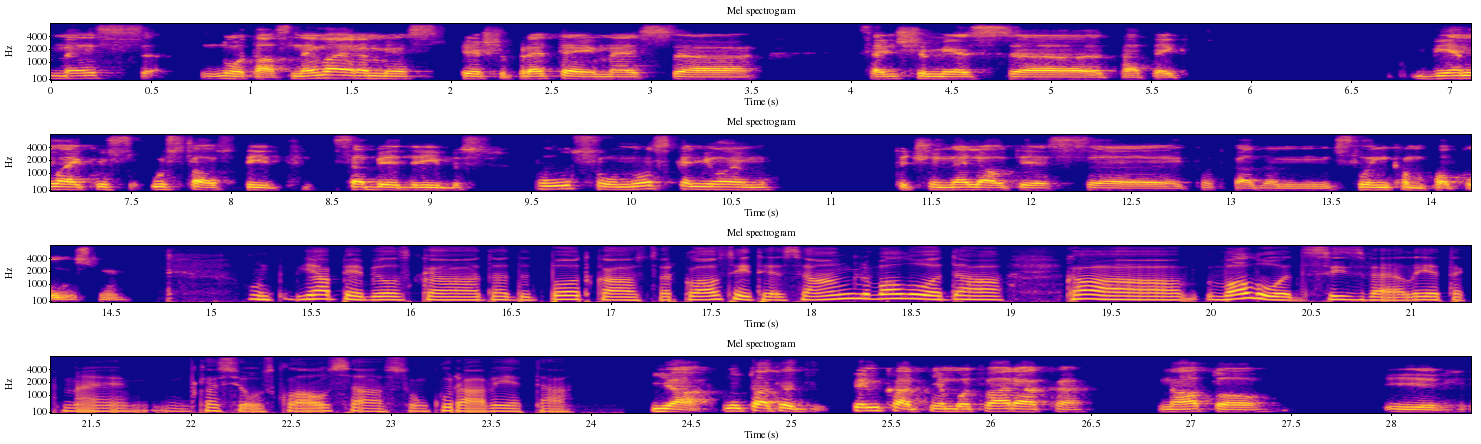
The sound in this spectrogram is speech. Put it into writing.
mēs no tās nevairamies. Tieši pretēji mēs uh, cenšamies uh, teikt, vienlaikus uztaustīt sabiedrības pulsu un noskaņojumu, taču neļauties uh, kaut kādam slinkam populismam. Un jāpiebilst, ka tātad podkāstu var klausīties angļu valodā. Kā valodas izvēle ietekmē, kas jūs klausās un kurā vietā? Jā, nu tātad pirmkārt ņemot vērā, ka NATO ir,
